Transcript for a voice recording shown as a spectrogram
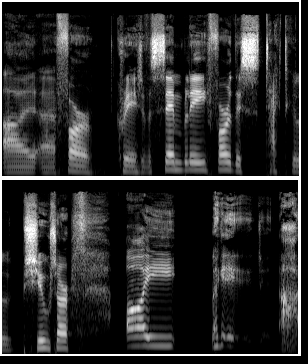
uh, uh, for Creative Assembly for this tactical shooter. I like it, uh,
